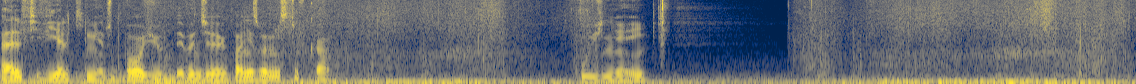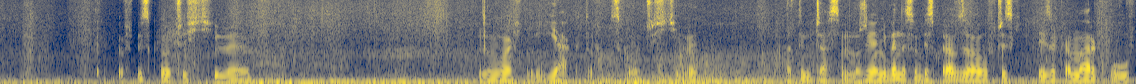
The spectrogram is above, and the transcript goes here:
Elfi wielki miecz. Boziu, tutaj będzie chyba niezła miejscówka później. To wszystko oczyścimy. No właśnie, jak to wszystko oczyścimy? A tymczasem, może ja nie będę sobie sprawdzał wszystkich tutaj zakamarków,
